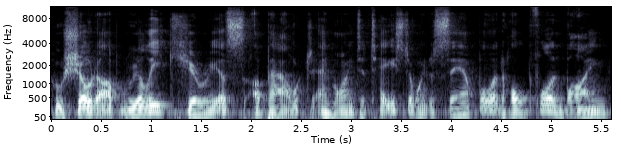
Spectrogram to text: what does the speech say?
Who showed up really curious about and wanting to taste and wanting to sample and hopeful and buying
